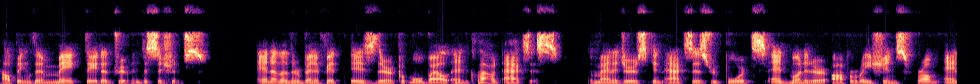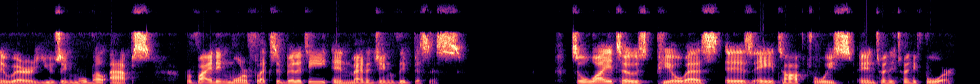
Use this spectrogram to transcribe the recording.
helping them make data driven decisions. And another benefit is their mobile and cloud access. The managers can access reports and monitor operations from anywhere using mobile apps providing more flexibility in managing the business. So, why Toast POS is a top choice in 2024?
